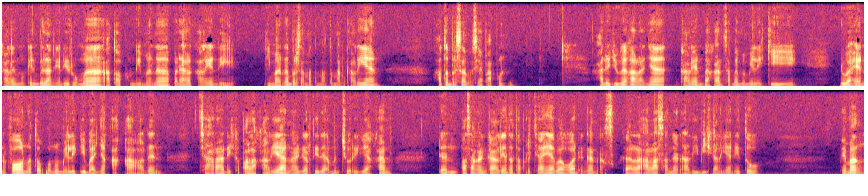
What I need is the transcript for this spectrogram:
Kalian mungkin bilangnya di rumah ataupun di mana padahal kalian di di mana bersama teman-teman kalian atau bersama siapa pun. Ada juga kalanya kalian bahkan sampai memiliki dua handphone ataupun memiliki banyak akal dan cara di kepala kalian agar tidak mencurigakan dan pasangan kalian tetap percaya bahwa dengan segala alasan dan alibi kalian itu memang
